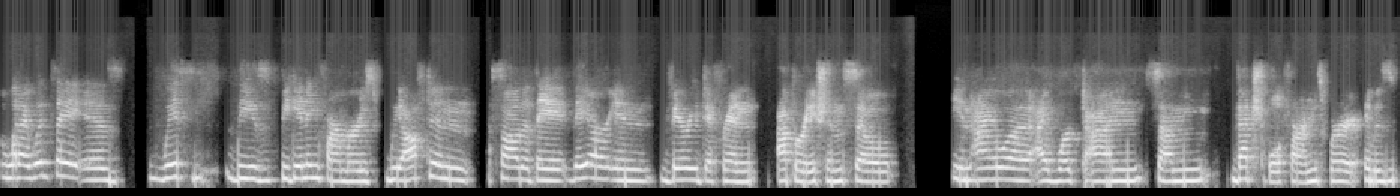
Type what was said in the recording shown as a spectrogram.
What I would say is with these beginning farmers, we often saw that they they are in very different operations. So in Iowa, I worked on some vegetable farms where it was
